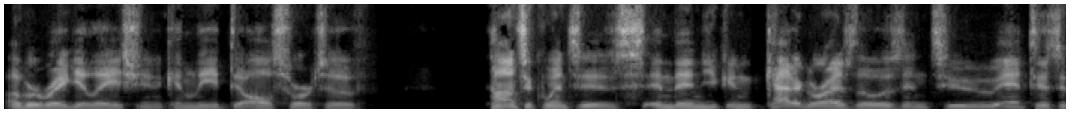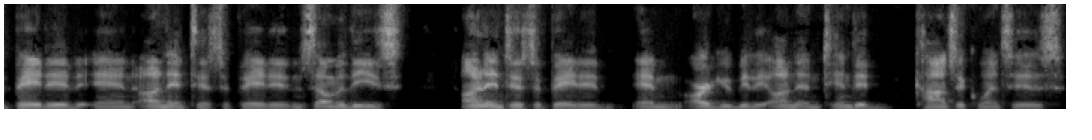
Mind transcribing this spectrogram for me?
of a regulation can lead to all sorts of consequences and then you can categorize those into anticipated and unanticipated. And some of these unanticipated and arguably the unintended consequences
